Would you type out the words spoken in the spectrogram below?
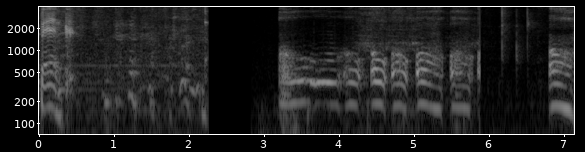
뱅크. 오오오오오오오 어.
